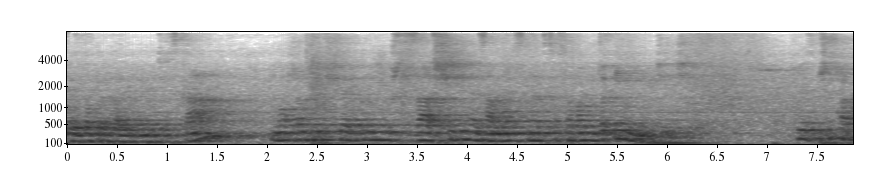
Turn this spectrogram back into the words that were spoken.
jest dobre dla jednego dziecka, może być już za silne, za mocne w stosowaniu do innych dzieci. Tu jest przykład,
